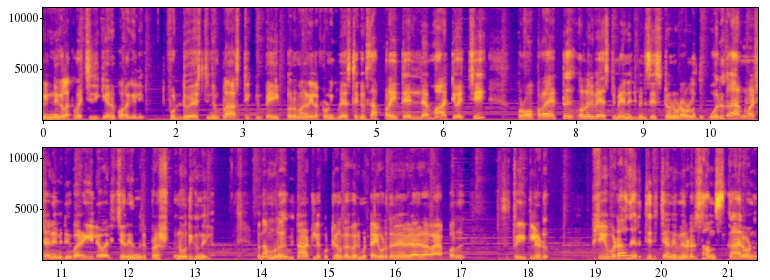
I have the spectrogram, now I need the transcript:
മിന്നുകളൊക്കെ വെച്ചിരിക്കുകയാണ് പുറകിൽ ഫുഡ് വേസ്റ്റിനും പ്ലാസ്റ്റിക്കും പേപ്പറും അങ്ങനെ ഇലക്ട്രോണിക് വേസ്റ്റൊക്കെ ഒരു സെപ്പറേറ്റ് എല്ലാം മാറ്റി വെച്ച് പ്രോപ്പറായിട്ട് ഉള്ളൊരു വേസ്റ്റ് മാനേജ്മെന്റ് സിസ്റ്റമാണ് ഇവിടെ ഉള്ളത്. ഒരു കാരണവശാലും ഇവർ വഴിയിലോ വലിച്ചെറിയുന്നൊരു പ്രശ്നം ഒതുക്കുന്നില്ല. ഇപ്പം നമ്മൾ നാട്ടിലെ കുട്ടികൾക്കൊക്കെ ഒരു മിഠായി കൊടുത്തതിന് റാപ്പർ സ്ട്രീറ്റിലിടും പക്ഷെ ഇവിടെ നേരെ തിരിച്ചാണ് ഇവരുടെ ഒരു സംസ്കാരമാണ്.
